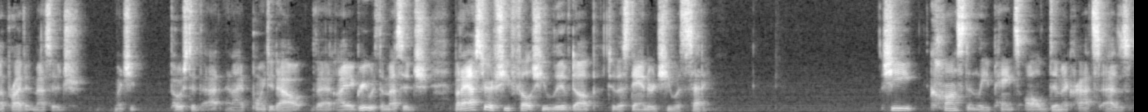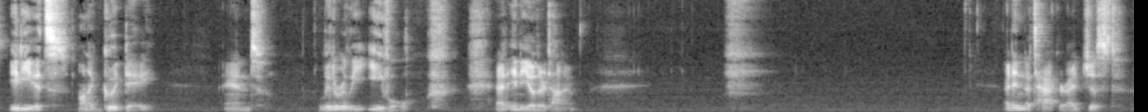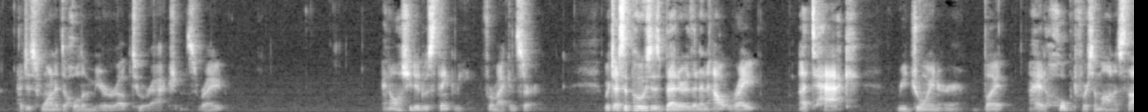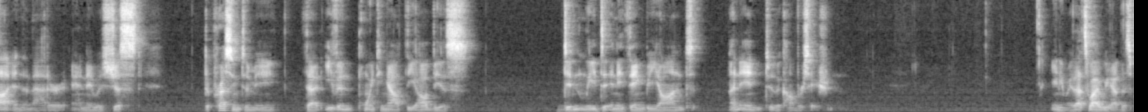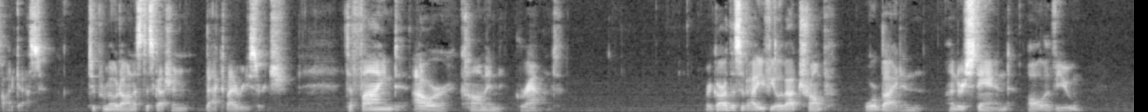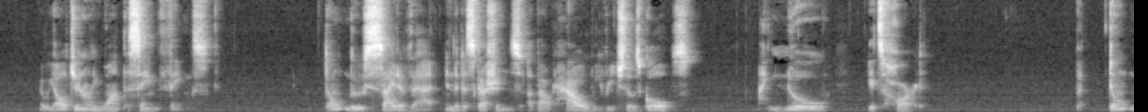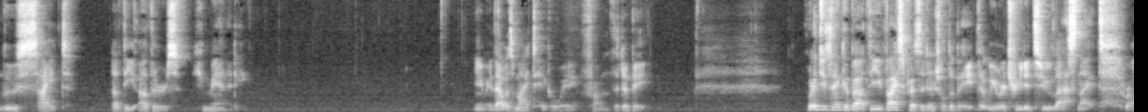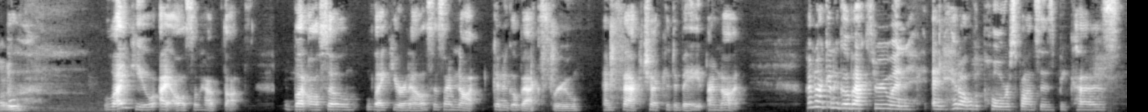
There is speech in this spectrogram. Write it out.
a private message when she posted that and I pointed out that I agree with the message, but I asked her if she felt she lived up to the standard she was setting. She constantly paints all Democrats as idiots on a good day and literally evil at any other time. I didn't attack her. I just I just wanted to hold a mirror up to her actions, right? And all she did was thank me for my concern, which I suppose is better than an outright attack rejoiner, but I had hoped for some honest thought in the matter, and it was just depressing to me that even pointing out the obvious didn't lead to anything beyond an end to the conversation. Anyway, that's why we have this podcast to promote honest discussion backed by research, to find our common ground. Regardless of how you feel about Trump or Biden, understand, all of you, that we all generally want the same things. Don't lose sight of that in the discussions about how we reach those goals. I know it's hard, but don't lose sight of the other's humanity. Anyway, that was my takeaway from the debate. What did you think about the vice presidential debate that we were treated to last night, Robin? Ooh. Like you, I also have thoughts. But also, like your analysis, I'm not going to go back through and fact check the debate. I'm not I'm not going to go back through and and hit all the poll responses because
